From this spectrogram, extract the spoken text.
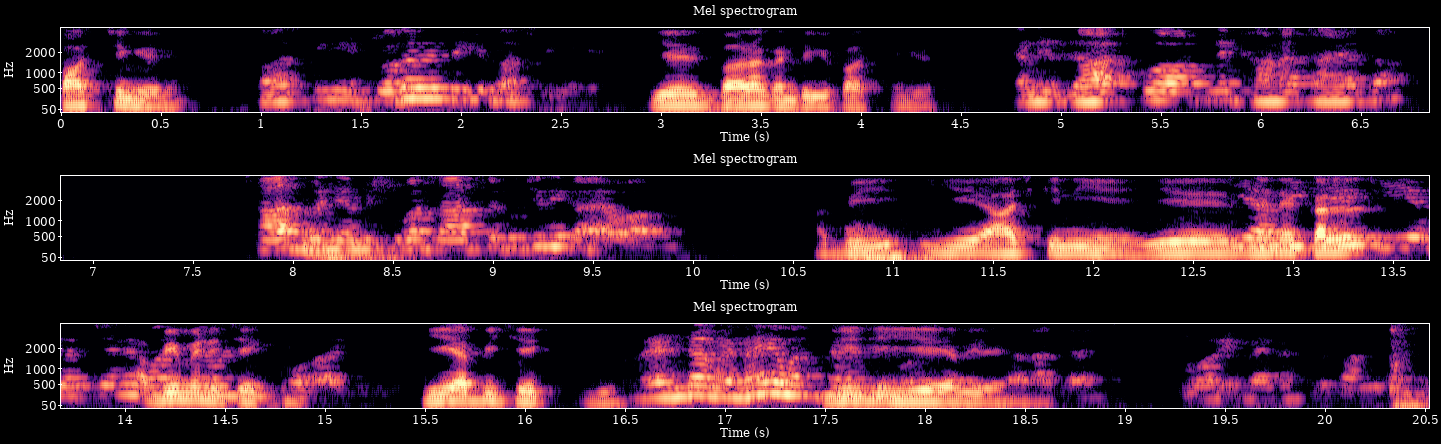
फास्टिंग है। फास्टिंग है चौदह घंटे की फास्टिंग है। ये 12 घंटे की फास्टिंग है। यानी रात को आपने खाना खाया था? सात बजे अभी सुबह सात से कुछ नहीं खाया हुआ आपने? अभी ये आज की नहीं है ये मैंने कल अभी मैंने चेक 174 आई है। ये अभी चेक की रैंडम है ना ये 174 जी, जी, ये अभी है। तुम्हारी मेहनत पे पानी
